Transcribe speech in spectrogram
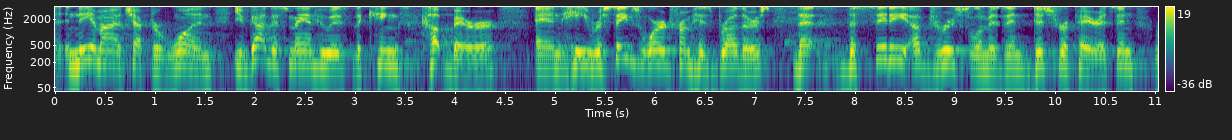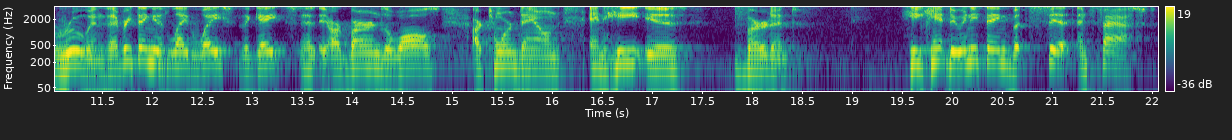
in Nehemiah chapter 1, you've got this man who is the king's cupbearer, and he receives word from his brothers that the city of Jerusalem is in disrepair. It's in ruins. Everything is laid waste. The gates are burned, the walls are torn down, and he is burdened. He can't do anything but sit and fast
